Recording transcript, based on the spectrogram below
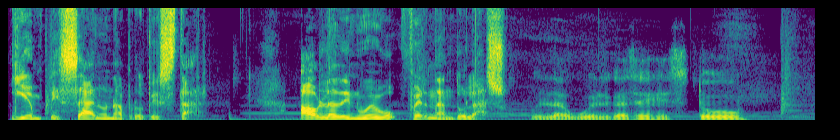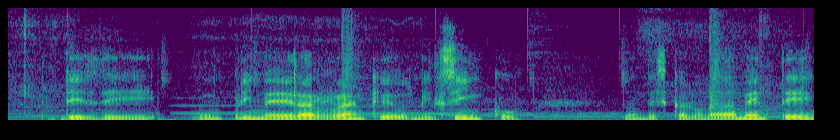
y empezaron a protestar. Habla de nuevo Fernando Lazo. Pues la huelga se gestó desde un primer arranque 2005, donde escalonadamente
